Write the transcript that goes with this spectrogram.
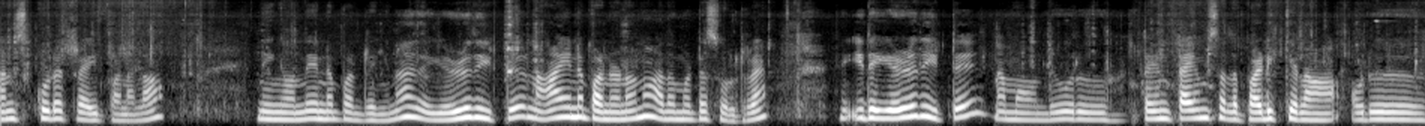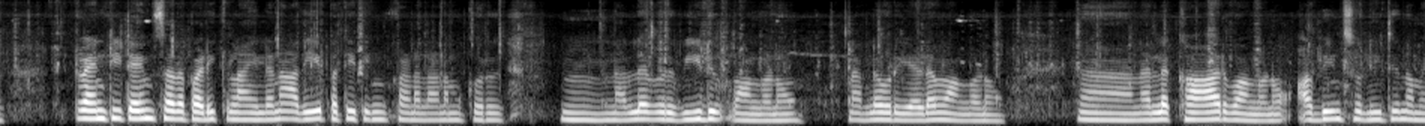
ஒன்ஸ் கூட ட்ரை பண்ணலாம். நீங்கள் வந்து என்ன பண்ணுறீங்கன்னா இதை எழுதிட்டு நான் என்ன பண்ணணும்னு அதை மட்டும் சொல்கிறேன் இதை எழுதிட்டு நம்ம வந்து ஒரு டென் டைம்ஸ் அதை படிக்கலாம். ஒரு டுவெண்ட்டி டைம்ஸ் அதை படிக்கலாம். இல்லைனா அதையே பற்றி திங்க் பண்ணலாம். நமக்கு ஒரு நல்ல ஒரு வீடு வாங்கணும். நல்ல ஒரு இடம் வாங்கணும். நல்ல கார் வாங்கணும் அப்படின்னு சொல்லிட்டு நம்ம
